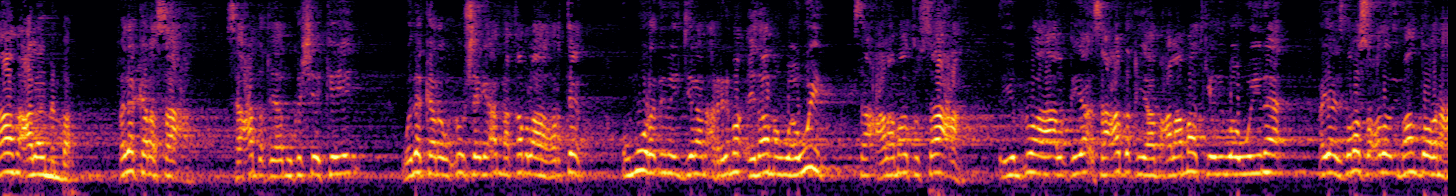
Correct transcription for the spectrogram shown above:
Qaama cala almimbar fadakara saaca. Saacadda qiyaamuu ka sheekeeyey. Wadakara wuxuu sheegay anna qablaha horteed umuuran inay jiraan arrimo cidaaman waaweyn. Calaamaatu saaca. Iyo muxuu ahaa saacadda qiyaama calaamaadkeedii waaweynaa ayaa isdaba socdo imaan doona.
